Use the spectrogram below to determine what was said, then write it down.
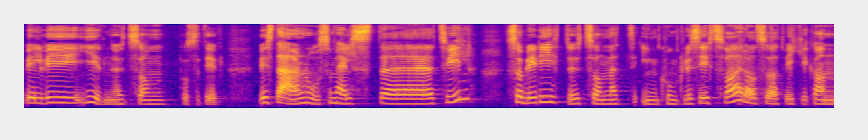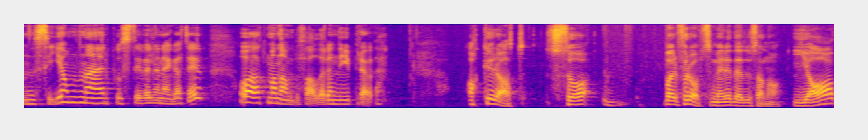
vil vi gi den ut som positiv. Hvis det er noe som helst eh, tvil, så blir det gitt ut som et inkonklusivt svar, altså at vi ikke kan si om den er positiv eller negativ, og at man anbefaler en ny prøve. Akkurat. Så bare for å oppsummere det du sa nå. Ja,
